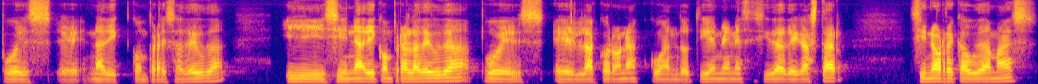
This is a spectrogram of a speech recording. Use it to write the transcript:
pues eh, nadie compra esa deuda. Y si nadie compra la deuda, pues eh, la corona cuando tiene necesidad de gastar, si no recauda más,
